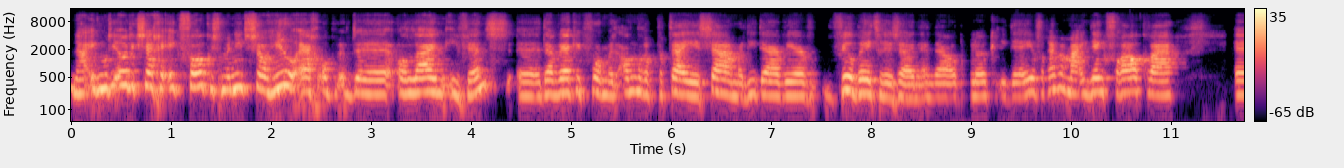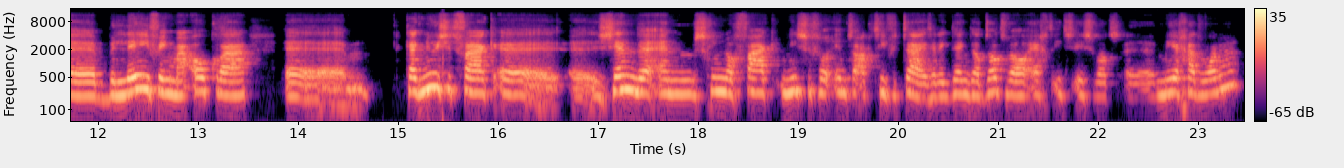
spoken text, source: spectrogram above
Nou, ik moet eerlijk zeggen, ik focus me niet zo heel erg op de online events. Uh, daar werk ik voor met andere partijen samen die daar weer veel beter in zijn en daar ook leuke ideeën voor hebben. Maar ik denk vooral qua uh, beleving, maar ook qua. Uh, kijk, nu is het vaak zenden en misschien nog vaak niet zoveel interactiviteit. En ik denk dat dat wel echt iets is wat meer gaat worden.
